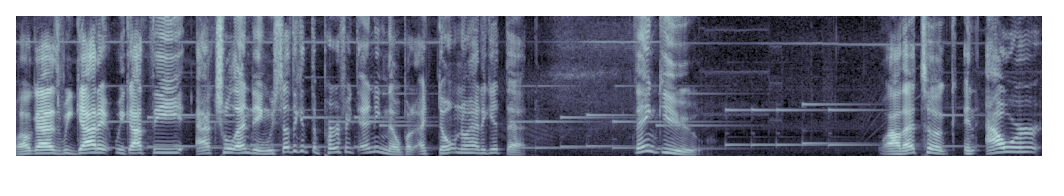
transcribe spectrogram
Well, guys, we got it. We got the actual ending. We still have to get the perfect ending, though, but I don't know how to get that. Thank you. Wow, that took an hour,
